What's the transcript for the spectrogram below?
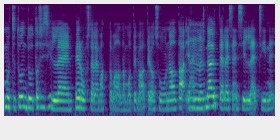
mutta se tuntuu tosi silleen perustelemattomalta motivaation suunnalta, ja hän mm. myös näyttelee sen silleen, että siinä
